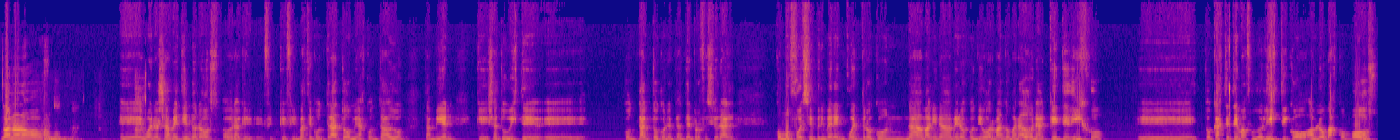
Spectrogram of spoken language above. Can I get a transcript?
No, no, no, eh, bueno, ya metiéndonos, ahora que, que, firmaste contrato, me has contado también que ya tuviste eh, contacto con el plantel profesional. ¿Cómo fue ese primer encuentro con nada más ni nada menos con Diego Armando Maradona? ¿Qué te dijo? Eh, ¿Tocaste tema futbolístico? ¿Habló más con vos?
